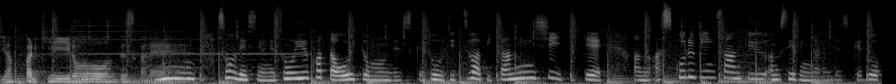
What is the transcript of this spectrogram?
やっぱり黄色ですかね、うん、そうですよね。そういう方多いと思うんですけど実はビタミン C ってあのアスコルビン酸というあの成分になるんですけど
